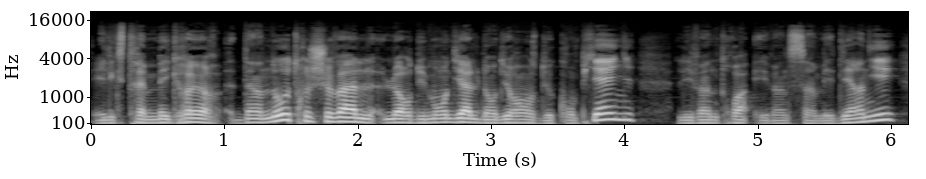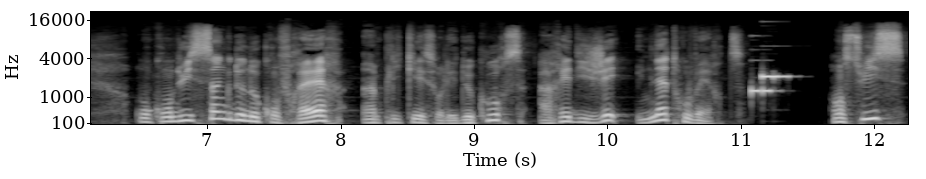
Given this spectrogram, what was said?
et l'extrême maigreur d'un autre cheval lors du mondial d'endurance de Compiègne, les 23 et 25 mai derniers, ont conduit cinq de nos confrères, impliqués sur les deux courses, à rédiger une lettre ouverte. En Suisse,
